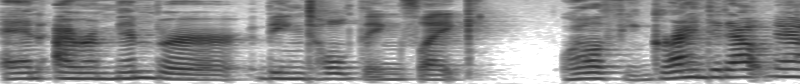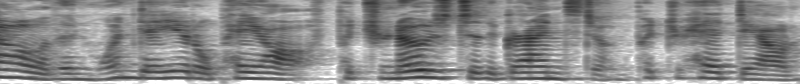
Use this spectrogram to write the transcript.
and I remember being told things like, well, if you grind it out now, then one day it'll pay off. Put your nose to the grindstone, put your head down,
